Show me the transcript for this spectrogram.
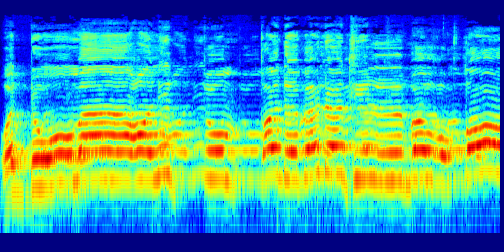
ودوا ما عنتم قد بدت البغضاء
